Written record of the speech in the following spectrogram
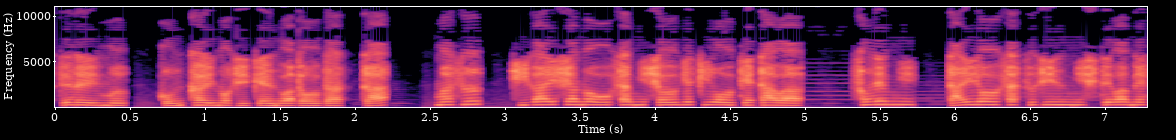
てレイム、今回の事件はどうだった？まず、被害者の多さに衝撃を受けたわ。それに、大量殺人にしては珍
